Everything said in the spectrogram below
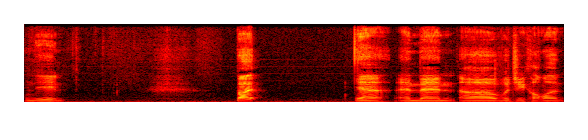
Indeed. But yeah, and then uh what do you call it?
